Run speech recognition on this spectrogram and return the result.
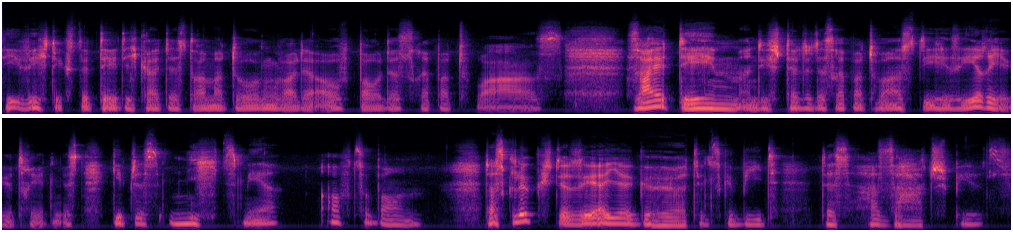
Die wichtigste Tätigkeit des Dramaturgen war der Aufbau des Repertoires. Seitdem an die Stelle des Repertoires die Serie getreten ist, gibt es nichts mehr aufzubauen. Das Glück der Serie gehört ins Gebiet des Hazardspiels.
